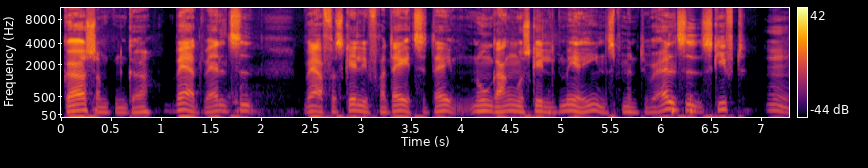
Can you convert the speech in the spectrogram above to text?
gøre, som den gør. Hvert vil altid være forskellig fra dag til dag. Nogle gange måske lidt mere ens, men det vil altid skifte. Mm.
